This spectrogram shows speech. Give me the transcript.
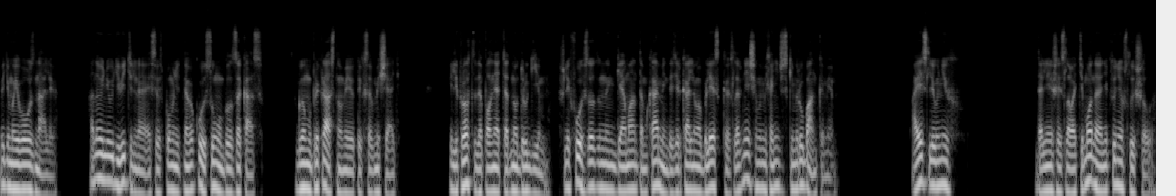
Видимо, его узнали. Оно и неудивительно, если вспомнить, на какую сумму был заказ. Гномы прекрасно умеют их совмещать. Или просто дополнять одно другим, шлифуя созданный геомантом камень до зеркального блеска сложнейшими механическими рубанками. А если у них... Дальнейшие слова Тимона никто не услышал,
